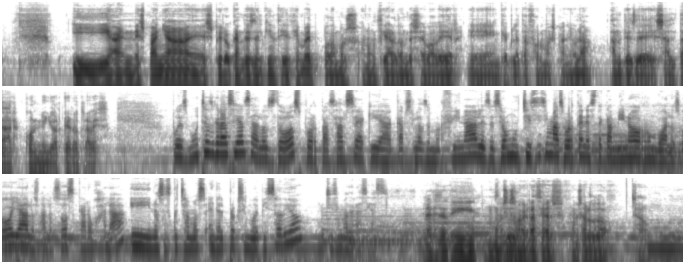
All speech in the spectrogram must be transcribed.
Y en España espero que antes del 15 de diciembre podamos anunciar dónde se va a ver, en qué plataforma española, antes de saltar con New Yorker otra vez. Pues muchas gracias a los dos por pasarse aquí a Cápsulas de Morfina. Les deseo muchísima suerte en este camino rumbo a los Goya, a los, a los Oscar, ojalá. Y nos escuchamos en el próximo episodio. Muchísimas gracias. Gracias a ti. Muchísimas gracias. Un saludo. Chao.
